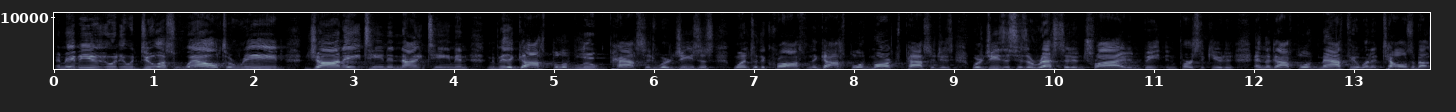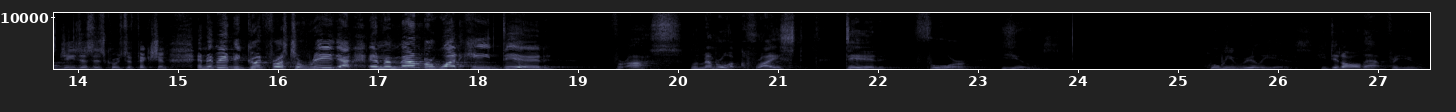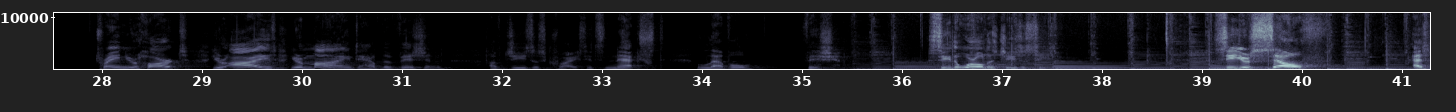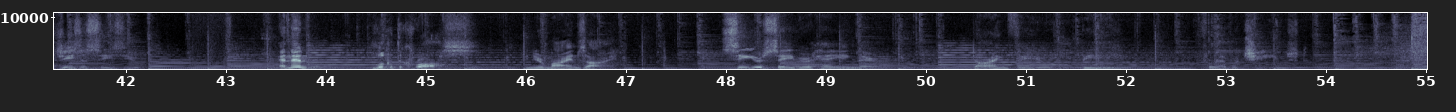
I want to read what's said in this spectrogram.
And maybe it would, it would do us well to read John 18 and 19, and maybe the Gospel of Luke passage where Jesus went to the cross, and the Gospel of Mark's passages where Jesus is arrested and tried and beaten and persecuted, and the Gospel of Matthew when it tells about Jesus' crucifixion. And maybe it'd be good for us to read that and remember what he did for us. Remember what Christ did for you, who He really is. He did all that for you. Train your heart, your eyes, your mind to have the vision of Jesus Christ. It's next level vision. See the world as Jesus sees it. See yourself as Jesus sees you. And then look at the cross in your mind's eye see your Savior hanging there, dying for you, and be forever changed.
